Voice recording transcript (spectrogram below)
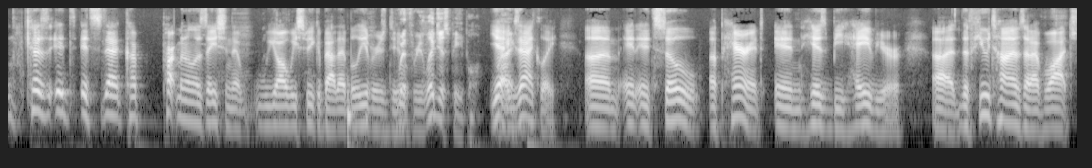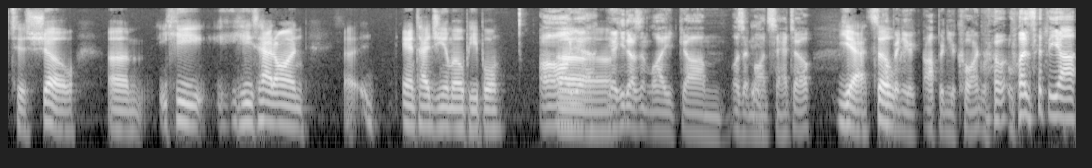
because it's it's that compartmentalization that we always speak about that believers do. With religious people. Yeah, right? exactly. Um, and it's so apparent in his behavior. Uh, the few times that I've watched his show, um, he he's had on uh, anti-GMO people. Oh Uh, yeah, yeah. He doesn't like um, was it Monsanto Yeah, so up in your up in your corn row? Was it the uh,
